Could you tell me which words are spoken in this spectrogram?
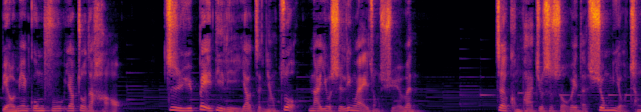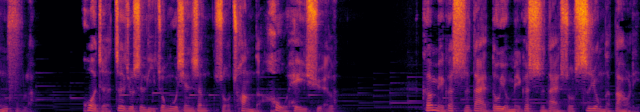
表面功夫要做得好，至于背地里要怎样做，那又是另外一种学问。这恐怕就是所谓的胸有成府了，或者这就是李宗吾先生所创的厚黑学了。可每个时代都有每个时代所适用的道理，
